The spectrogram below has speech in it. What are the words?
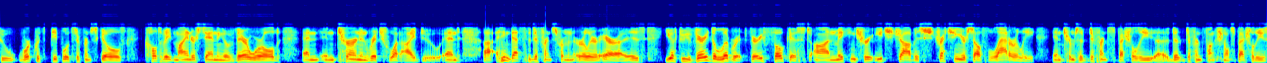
to work with people with different skills, cultivate my understanding of their world, and in turn enrich what I do. And uh, I think that's the difference from an earlier era is you have to be very deliberate, very focused on making sure each job is stretching yourself laterally in terms of different specialty, uh, d- different functional specialties,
